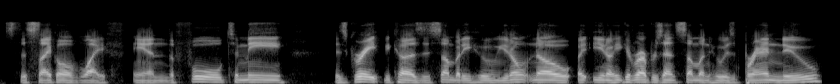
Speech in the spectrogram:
It's the cycle of life. And the fool to me is great because it's somebody who you don't know, uh, you know, he could represent someone who is brand new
